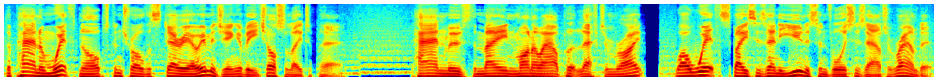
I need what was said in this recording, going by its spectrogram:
The pan and width knobs control the stereo imaging of each oscillator pair. Pan moves the main mono output left and right, while width spaces any unison voices out around it.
